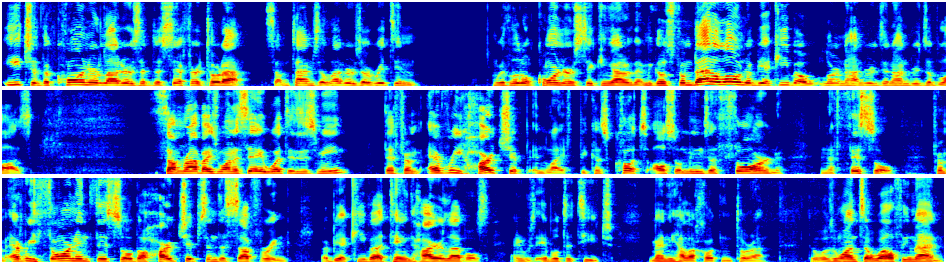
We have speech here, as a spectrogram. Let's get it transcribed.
each of the corner letters of the Sefer Torah. Sometimes the letters are written with little corners sticking out of them. He goes, from that alone, Rabbi Akiva learned hundreds and hundreds of laws. Some rabbis want to say, what does this mean? That from every hardship in life, because kotz also means a thorn and a thistle, from every thorn and thistle, the hardships and the suffering, Rabbi Akiva attained higher levels and he was able to teach many halachot in Torah. There was once a wealthy man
